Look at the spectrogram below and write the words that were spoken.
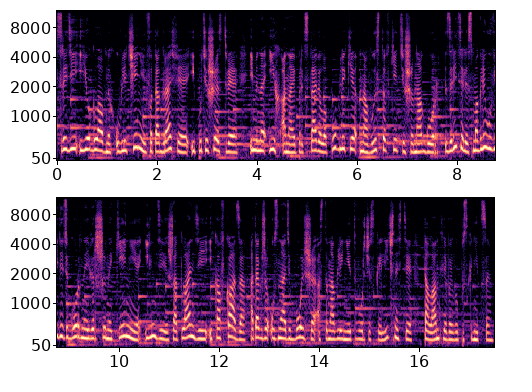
Среди ее главных увлечений – фотография и путешествия. Именно их она и представила публике на выставке выставке «Тишина гор». Зрители смогли увидеть горные вершины Кении, Индии, Шотландии и Кавказа, а также узнать больше о становлении творческой личности талантливой выпускницы.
